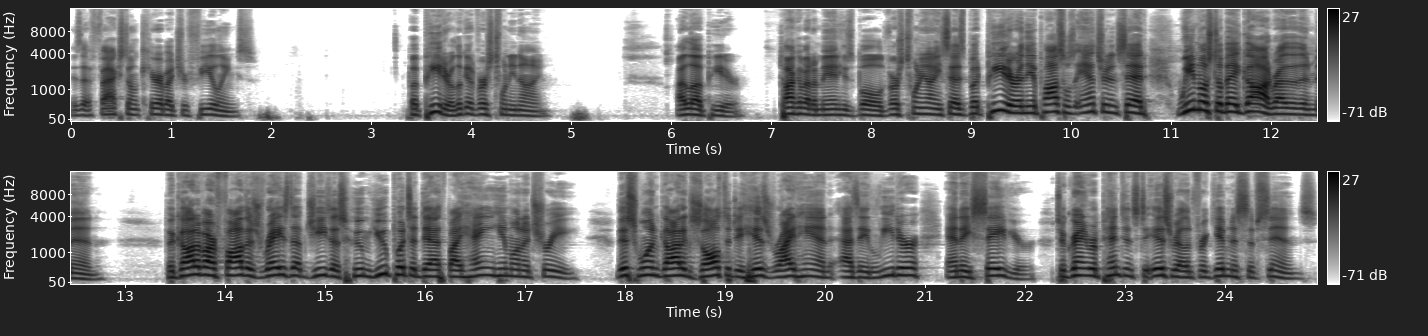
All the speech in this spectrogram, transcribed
is that facts don't care about your feelings. But Peter, look at verse 29. I love Peter. Talk about a man who's bold. Verse 29, he says, But Peter and the apostles answered and said, We must obey God rather than men. The God of our fathers raised up Jesus, whom you put to death by hanging him on a tree. This one God exalted to his right hand as a leader and a savior, to grant repentance to Israel and forgiveness of sins.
